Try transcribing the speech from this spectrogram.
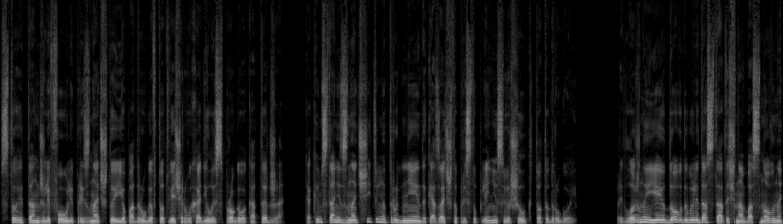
Стоит Анджели Фоули признать, что ее подруга в тот вечер выходила из спрогого коттеджа, как им станет значительно труднее доказать, что преступление совершил кто-то другой. Предложенные ею доводы были достаточно обоснованы,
